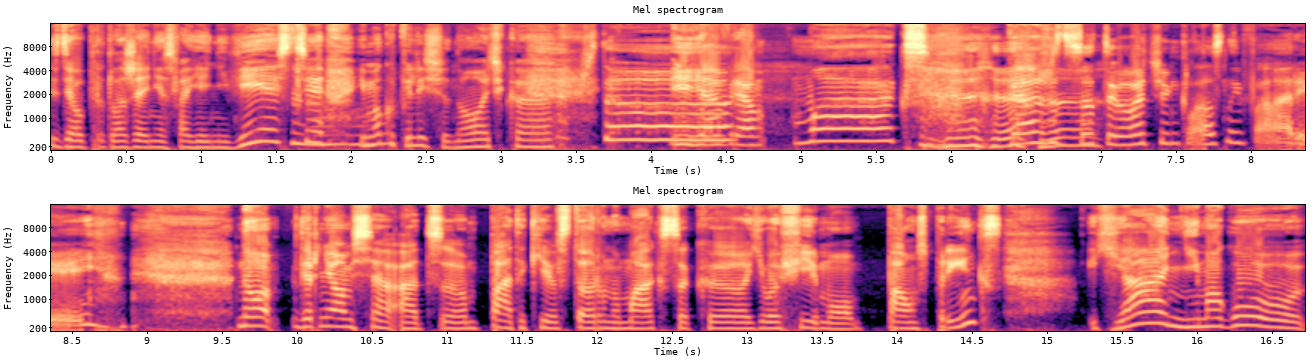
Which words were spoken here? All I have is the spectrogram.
сделал предложение своей невесте, mm-hmm. и мы купили щеночка. Что? И я прям, Макс, кажется, ты очень классный парень. Но вернемся от э, патоки в сторону Макса к его фильму «Palm Springs». Я не могу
